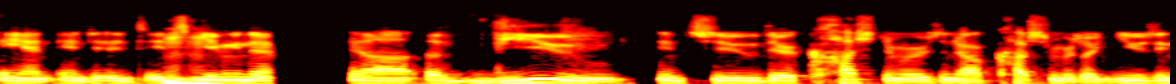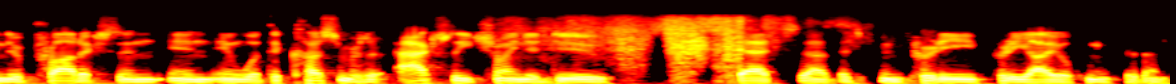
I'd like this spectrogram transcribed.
and and it, it's mm-hmm. giving them uh, a view into their customers and our customers are using their products and, and, and what the customers are actually trying to do that's uh, that's been pretty pretty eye-opening for them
